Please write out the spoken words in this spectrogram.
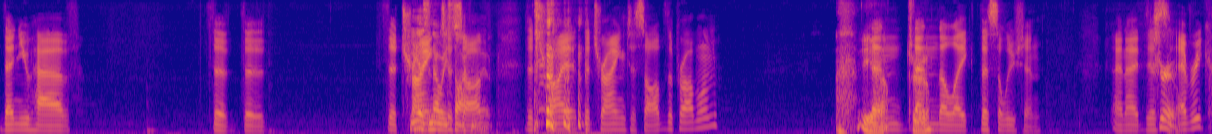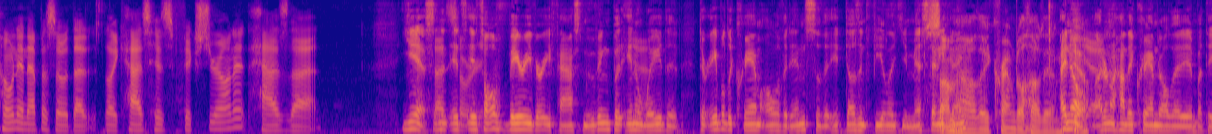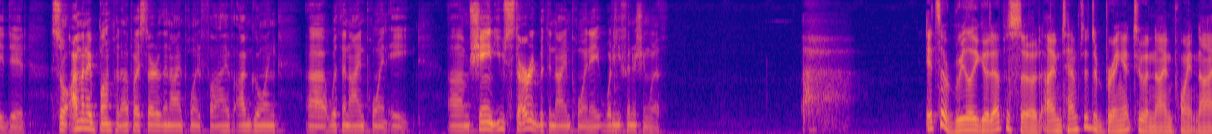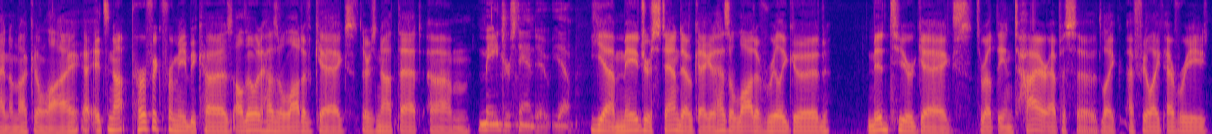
then you have the the the trying doesn't know what to solve about. the try the trying to solve the problem, Yeah, then true. then the like the solution. And I just True. every Conan episode that like has his fixture on it has that. Yes, and that it's story. it's all very very fast moving, but in Yeah. a way that they're able to cram all of it in so that it doesn't feel like you missed anything. Somehow they crammed all that in. I know. Yeah. I don't know how they crammed all that in, but they did. So I'm gonna bump it up. I started with a 9.5. I'm going uh, with a 9.8. Um, Shane, you started with the 9.8. What are you finishing with? It's a really good episode. I'm tempted to bring it to a 9.9. I'm not going to lie. It's not perfect for me because although it has a lot of gags, there's not that um Major standout. Yeah. yeah, major standout gag. It has a lot of really good mid-tier gags throughout the entire episode. Like I feel like every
